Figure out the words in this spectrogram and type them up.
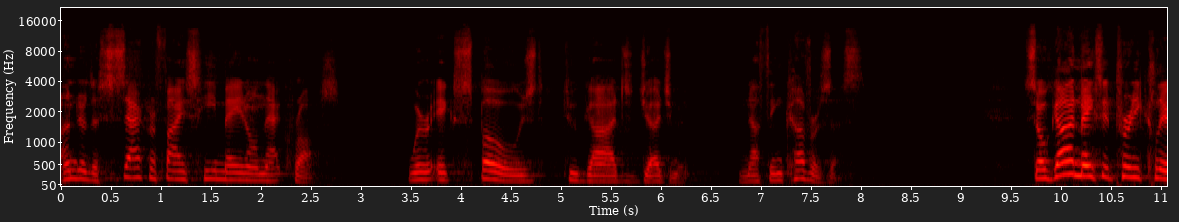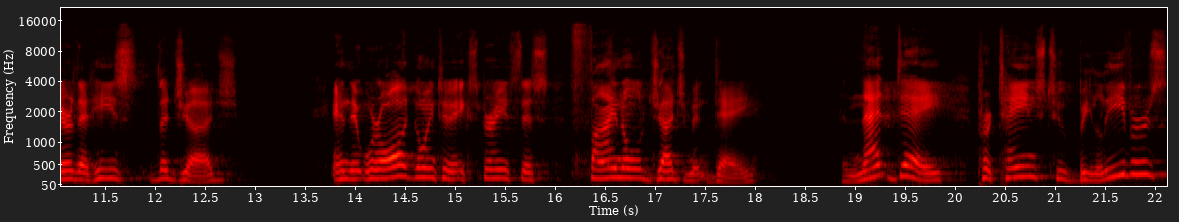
under the sacrifice He made on that cross, we're exposed to God's judgment. Nothing covers us. So God makes it pretty clear that He's the judge and that we're all going to experience this final judgment day. And that day pertains to believers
